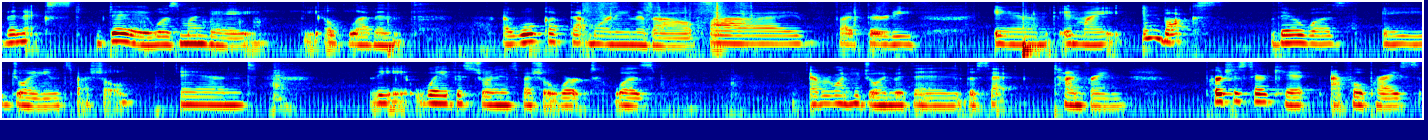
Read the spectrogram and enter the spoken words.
the next day was Monday, the 11th. I woke up that morning about 5, 5.30, and in my inbox, there was a joining special. And the way this joining special worked was everyone who joined within the set time frame purchased their kit at full price,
